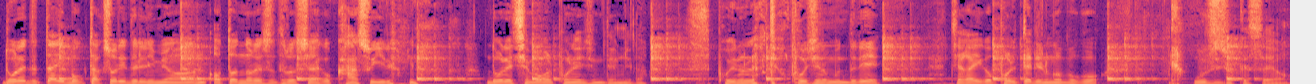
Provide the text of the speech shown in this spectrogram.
노래 듣다 이 목탁 소리 들리면 어떤 노래에서 들었어야 하고 가수 이름이나 노래 제목을 보내주시면 됩니다. 보이는 라디오 보시는 분들이 제가 이거 볼 때리는 거 보고 웃으셨겠어요.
